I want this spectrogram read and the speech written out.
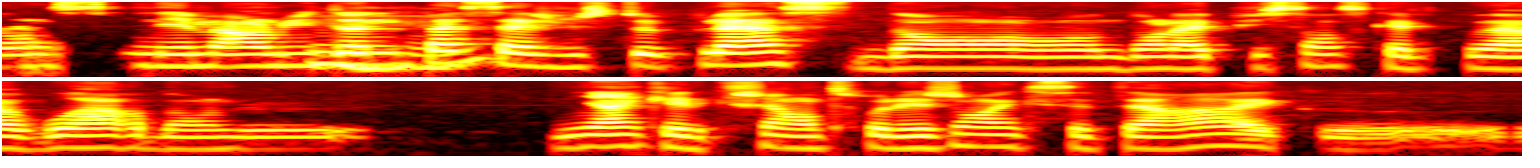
dans le cinéma. On lui donne pas mmh sa juste place dans, la puissance qu'elle peut avoir, dans le lien qu'elle crée entre les gens, etc. Et, que...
